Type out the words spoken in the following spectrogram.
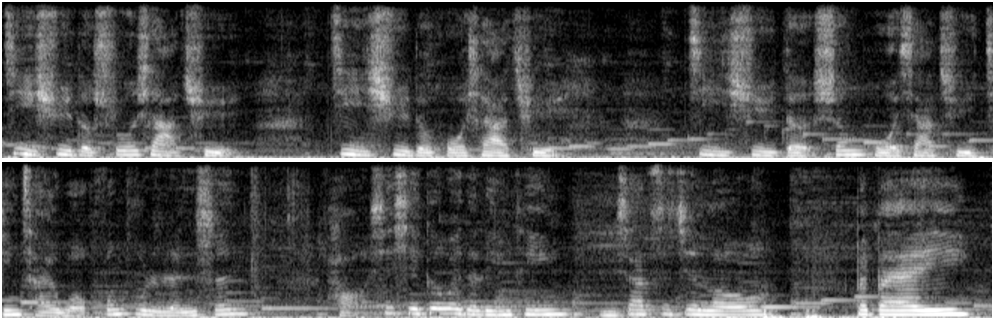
继续的说下去，继续的活下去，继续的生活下去，精彩我丰富的人生。好，谢谢各位的聆听，我们下次见喽，拜拜。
